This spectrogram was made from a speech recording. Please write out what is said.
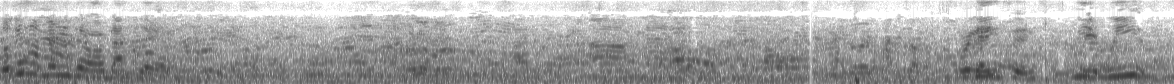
Look at how many there are back there. We're getting food. We we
